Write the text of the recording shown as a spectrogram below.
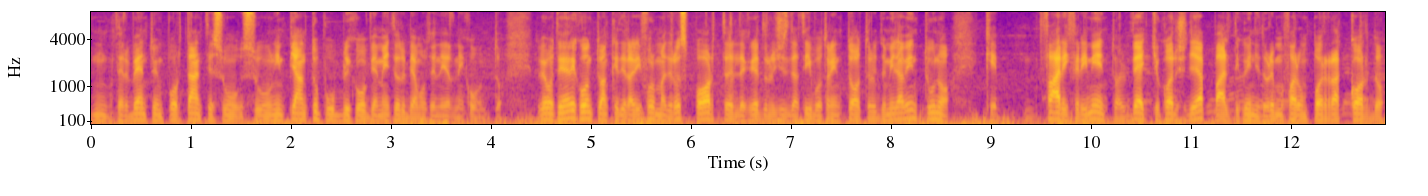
intervento importante su, su un impianto pubblico ovviamente dobbiamo tenerne conto. Dobbiamo tenere conto anche della riforma dello sport, del decreto legislativo 38 del 2021 che fa riferimento al vecchio codice degli appalti, quindi dovremmo fare un po' il raccordo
